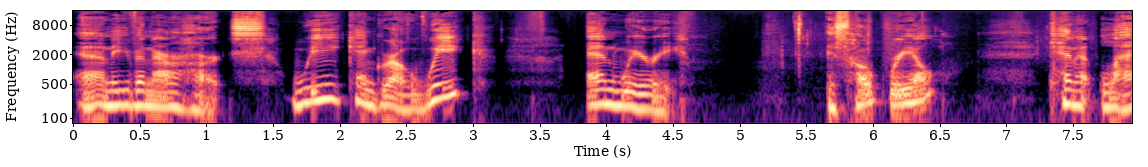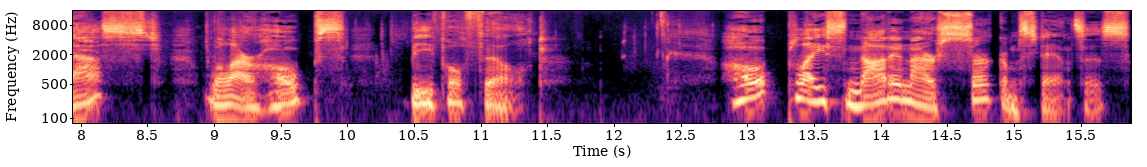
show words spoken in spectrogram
and even our hearts. We can grow weak and weary. Is hope real? Can it last? Will our hopes be fulfilled? Hope placed not in our circumstances,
